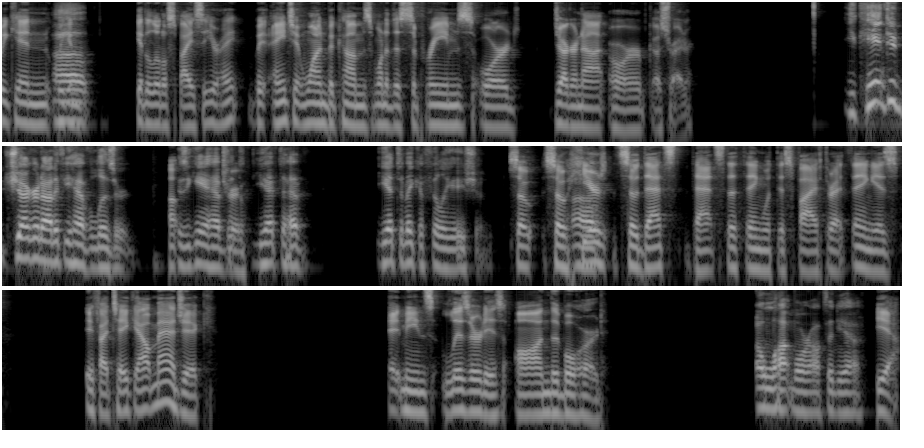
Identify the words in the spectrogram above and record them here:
we can we can Uh, get a little spicy, right? But Ancient One becomes one of the Supremes or Juggernaut or Ghost Rider. you can't do Juggernaut if you have Lizard Oh, because you can't have. the- you have to have. You have to make affiliation. So so Uh, here's so that's that's the thing with this five threat thing is if I take out Magik, it means Lizard is on the board. A lot more often, yeah. Yeah.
